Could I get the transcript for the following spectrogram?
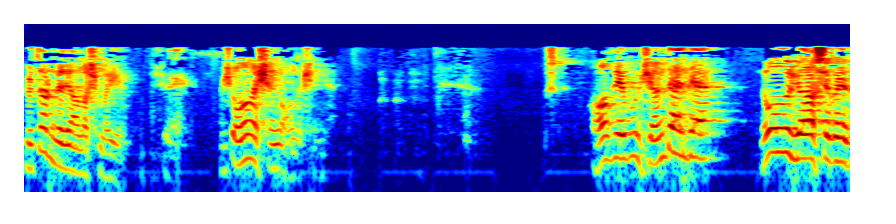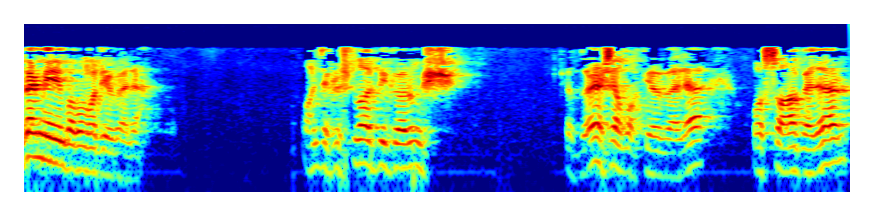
yurtar Medine anlaşmayı. Hiç onun şimdi oldu şimdi. Aldı Ebu Cendel de ne olur ya beni vermeyin babama diyor böyle. Ancak Resulullah bir görmüş. İşte dayanışa bakıyor böyle. O sahabeler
